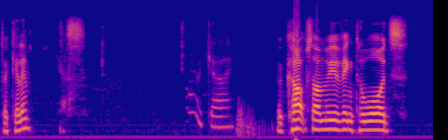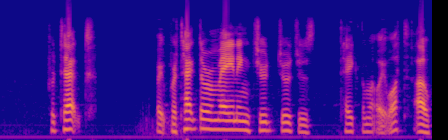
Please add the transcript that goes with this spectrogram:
Did I kill him? Yes. There we go. The cops are moving towards protect. Wait, protect the remaining ju judges. Take them. out- Wait, what? Oh,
